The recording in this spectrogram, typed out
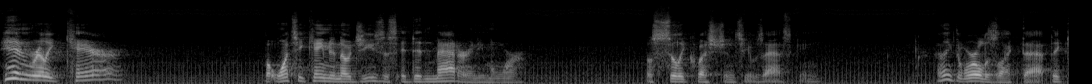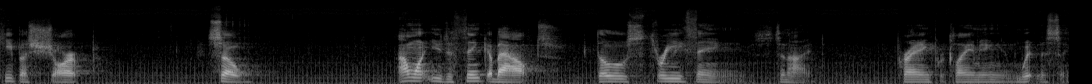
He didn't really care. But once he came to know Jesus, it didn't matter anymore. Those silly questions he was asking. I think the world is like that. They keep us sharp. So, I want you to think about those three things tonight praying, proclaiming, and witnessing.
